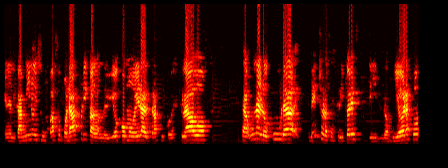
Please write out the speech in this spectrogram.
en el camino hizo un paso por África donde vio cómo era el tráfico de esclavos, o sea, una locura, de hecho los escritores y los biógrafos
